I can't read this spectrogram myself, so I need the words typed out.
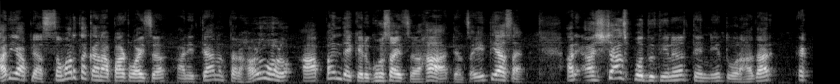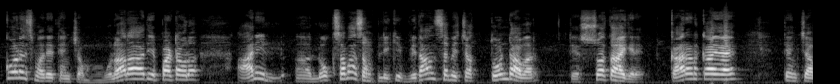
आधी आपल्या समर्थकांना पाठवायचं आणि त्यानंतर हळूहळू आपण देखील घुसायचं. हा त्यांचा इतिहास आहे. आणि अशाच पद्धतीनं त्यांनी दोन हजार एकोणीसमध्ये त्यांच्या मुलाला आधी पाठवलं आणि लोकसभा संपली की विधानसभेच्या तोंडावर ते स्वतः गेले. कारण काय आहे? त्यांच्या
